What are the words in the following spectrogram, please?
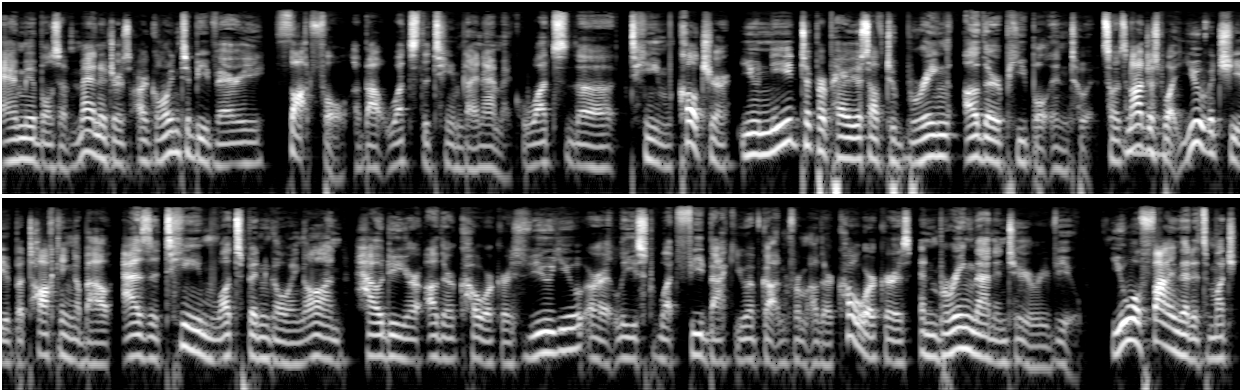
amiables of managers, are going to be very thoughtful about what's the team dynamic, what's the team culture, you need to prepare yourself to bring other people into it. So it's not just what you've achieved, but talking about as a team, what's been going on, how do your other coworkers view you, or at least what feedback you have gotten from other coworkers, and bring that into your review you will find that it's much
